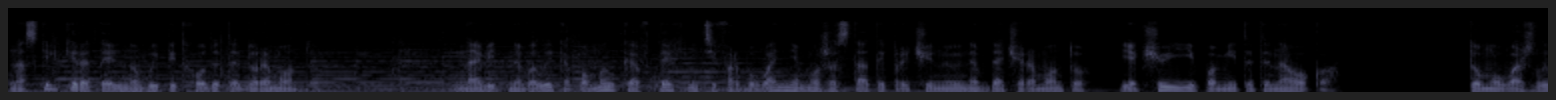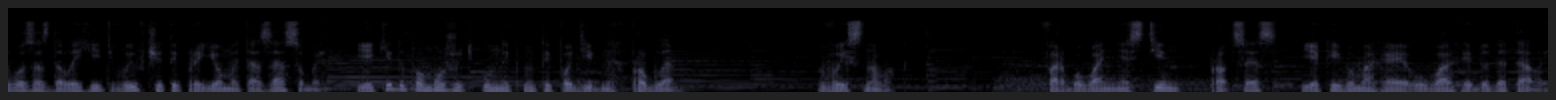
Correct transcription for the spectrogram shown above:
наскільки ретельно ви підходите до ремонту. Навіть невелика помилка в техніці фарбування може стати причиною невдачі ремонту, якщо її помітити на око. Тому важливо заздалегідь вивчити прийоми та засоби, які допоможуть уникнути подібних проблем. Висновок фарбування стін процес, який вимагає уваги до деталей.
